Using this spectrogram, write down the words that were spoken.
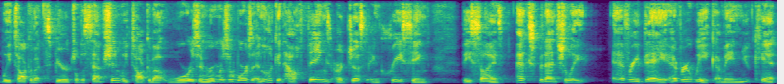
we talk about spiritual deception. We talk about wars and rumors of wars and look at how things are just increasing these signs exponentially every day, every week. I mean, you can't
